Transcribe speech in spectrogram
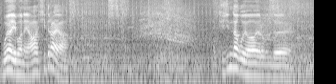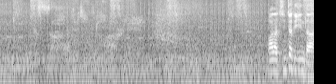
뭐야 이번에. 아 히드라야. 아, 뒤진다고요 여러분들. 아 나 진짜 뒤진다.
